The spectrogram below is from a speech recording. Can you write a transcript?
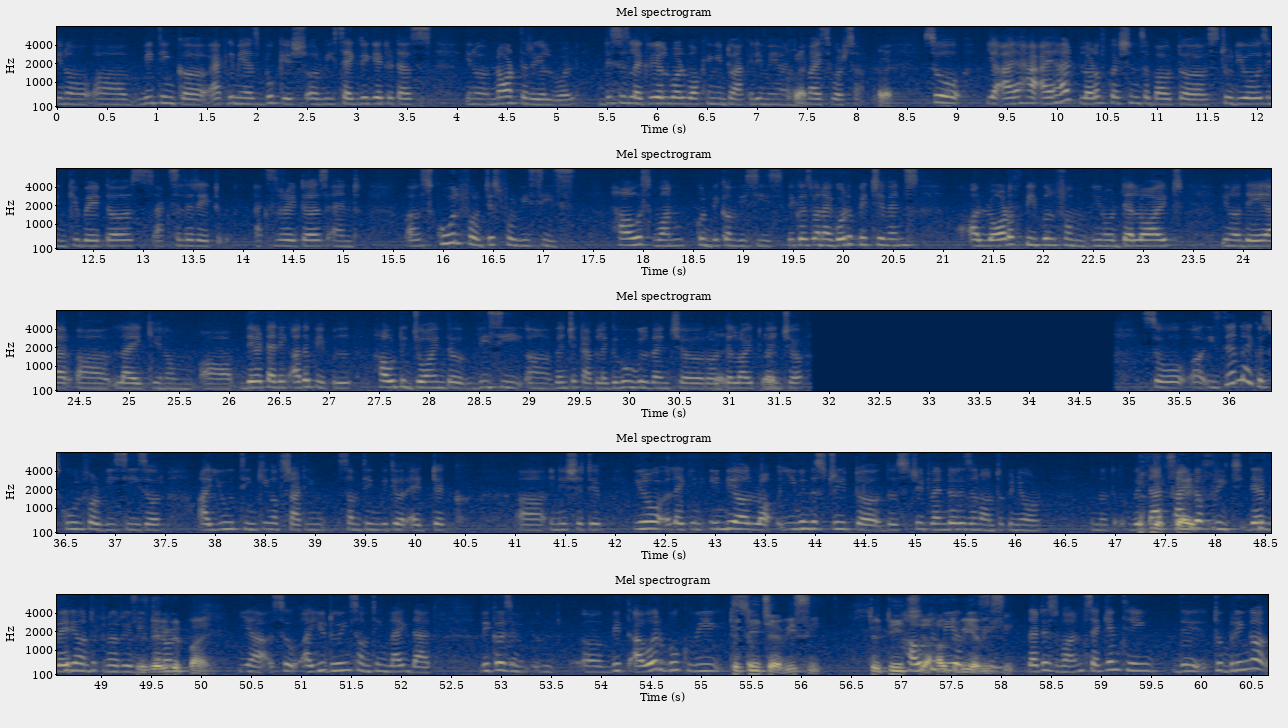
You know, uh, we think uh, academia is bookish, or we segregate it as you know not the real world. This is like real world walking into academia, and Correct. vice versa. Correct. So yeah, I ha- I had a lot of questions about uh, studios, incubators, accelerate accelerators, and uh, school for just for VCs. How is one could become VCs? Because when I go to pitch events, a lot of people from you know Deloitte, you know they are uh, like you know uh, they are telling other people how to join the VC uh, venture capital, like the Google venture or Right, Deloitte right. venture. So, uh, is there like a school for VCs, or are you thinking of starting something with your edtech uh, initiative? You know, like in India, even the street uh, the street vendor is an entrepreneur. You know, with that kind right. of reach, they're very entrepreneurial. It's a very good point. Yeah. So, are you doing something like that? Because uh, with our book, we To so- teach a VC, to teach how to, how be, to a be a VC. VC. That is one. Second thing, they, to bring a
